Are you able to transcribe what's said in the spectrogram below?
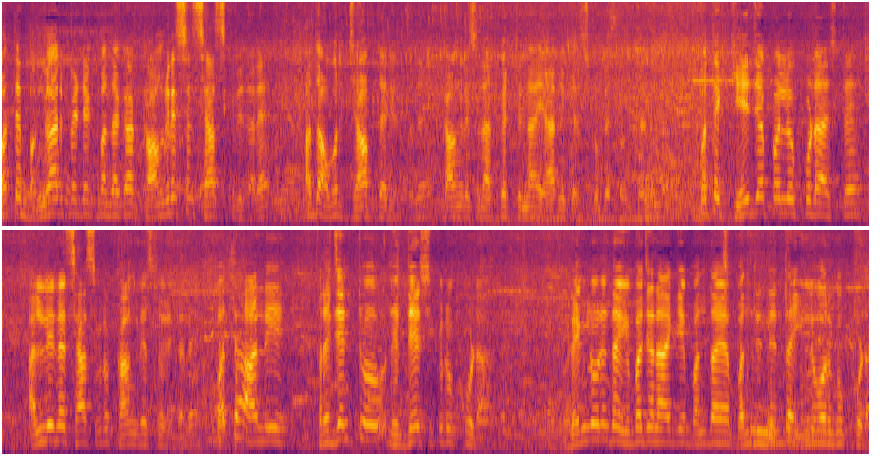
ಮತ್ತು ಬಂಗಾರಪೇಟೆಗೆ ಬಂದಾಗ ಕಾಂಗ್ರೆಸ್ ಶಾಸಕರಿದ್ದಾರೆ. ಅದು ಅವ್ರ ಜವಾಬ್ದಾರಿ ಇರ್ತದೆ. ಕಾಂಗ್ರೆಸ್ನ ಅಭ್ಯರ್ಥಿನ ಯಾರನ್ನ ಗೆಲ್ಸ್ಕೋಬೇಕು ಅಂತೇಳಿ ಮತ್ತು ಕೆ ಜಿ ಅಲ್ಲೂ ಕೂಡ ಅಷ್ಟೇ. ಅಲ್ಲಿನ ಶಾಸಕರು ಕಾಂಗ್ರೆಸ್ನವರು ಇದ್ದಾರೆ ಮತ್ತು ಅಲ್ಲಿ ಪ್ರೆಸೆಂಟು ನಿರ್ದೇಶಕರು ಕೂಡ ಬೆಂಗಳೂರಿಂದ ವಿಭಜನೆ ಆಗಿ ಬಂದ ಬಂದಿದ್ದರಿಂದ ಇಲ್ಲಿವರೆಗೂ ಕೂಡ,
